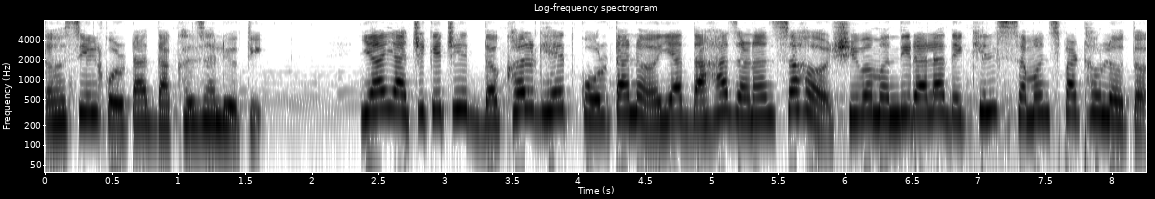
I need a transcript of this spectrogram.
तहसील कोर्टात दाखल झाली होती. या याचिकेची दखल घेत कोर्टानं या दहा जणांसह शिवमंदिराला देखील समन्स पाठवलं होतं.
